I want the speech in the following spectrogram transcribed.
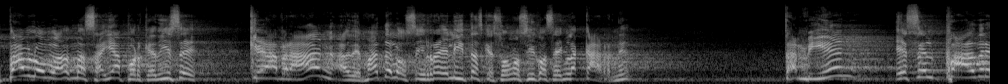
Pablo va más allá porque dice que Abraham, además de los israelitas que son los hijos en la carne, también es el padre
